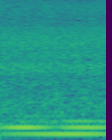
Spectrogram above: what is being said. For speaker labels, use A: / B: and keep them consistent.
A: Mm-hmm.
